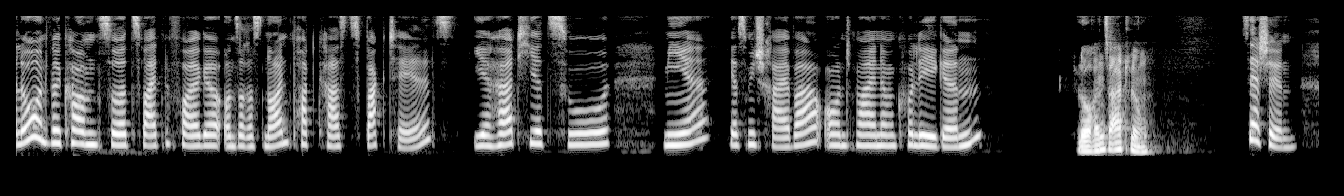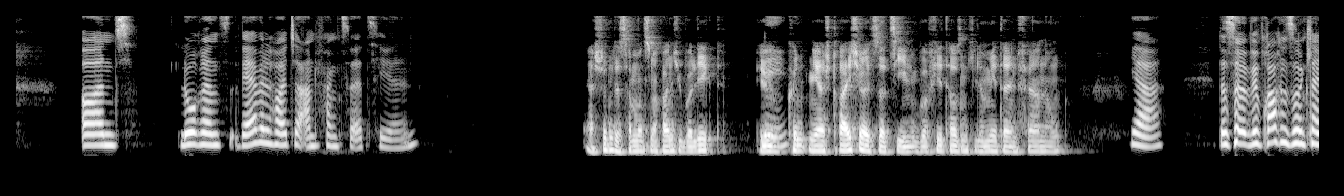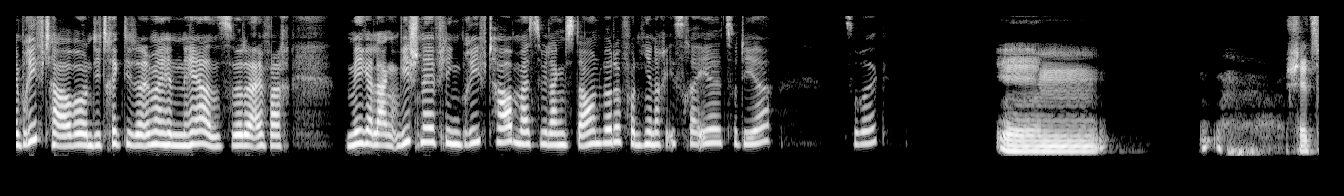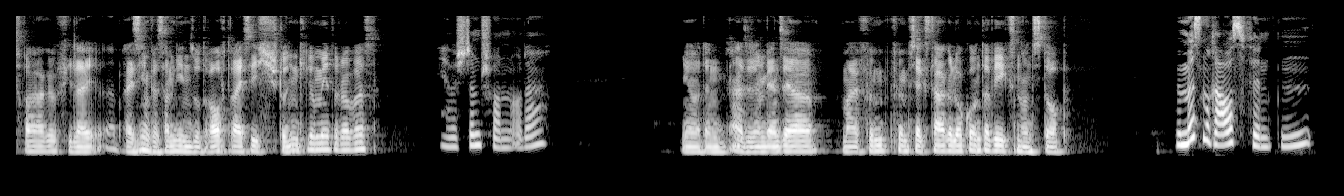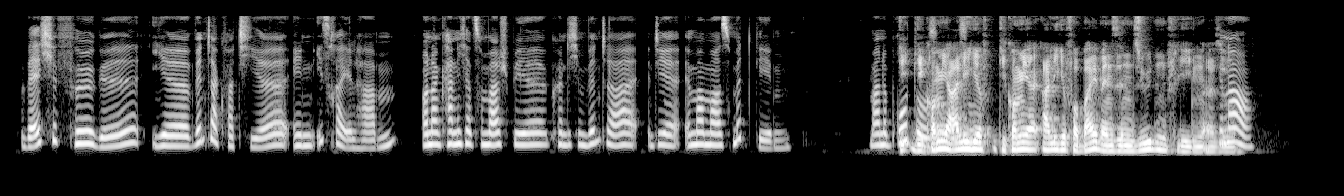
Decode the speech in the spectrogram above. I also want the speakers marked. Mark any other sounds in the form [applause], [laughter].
Speaker 1: Hallo und willkommen zur zweiten Folge unseres neuen Podcasts Bugtails. Ihr hört hier zu mir, Jasmin Schreiber, und meinem Kollegen
Speaker 2: Lorenz Adlung.
Speaker 1: Sehr schön. Und Lorenz, wer will heute anfangen zu erzählen?
Speaker 2: Ja, stimmt, das haben wir uns noch gar nicht überlegt. Wir nee. könnten ja Streichhölzer ziehen über 4000 Kilometer Entfernung.
Speaker 1: Ja. Das, wir brauchen so eine kleine Brieftaube und die trägt die dann immer hin und her. Das würde einfach mega lang. Wie schnell fliegen Brieftauben? Weißt du, wie lange es dauern würde von hier nach Israel zu dir zurück?
Speaker 2: Ähm, Schätzfrage, vielleicht, weiß ich nicht, was haben die denn so drauf? 30 Stundenkilometer oder was?
Speaker 1: Ja, bestimmt schon, oder?
Speaker 2: Ja, dann, also dann wären sie ja mal fünf, fünf, sechs Tage locker unterwegs, nonstop.
Speaker 1: Wir müssen rausfinden, welche Vögel ihr Winterquartier in Israel haben. Und dann kann ich ja zum Beispiel, könnte ich im Winter dir immer mal was mitgeben. Meine Brotdose.
Speaker 2: Die, die kommen ja alle hier, die kommen ja alle hier vorbei, wenn sie in den Süden fliegen. Also genau.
